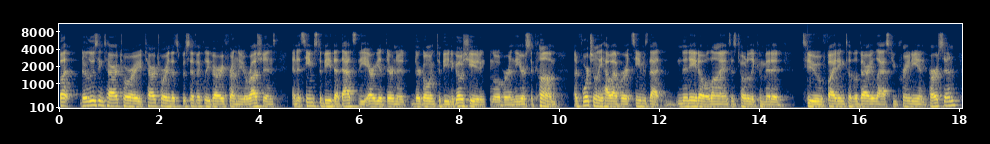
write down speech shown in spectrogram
but they're losing territory, territory that's specifically very friendly to Russians. And it seems to be that that's the area they're ne- they're going to be negotiating over in the years to come. Unfortunately, however, it seems that the NATO alliance is totally committed to fighting to the very last Ukrainian person.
